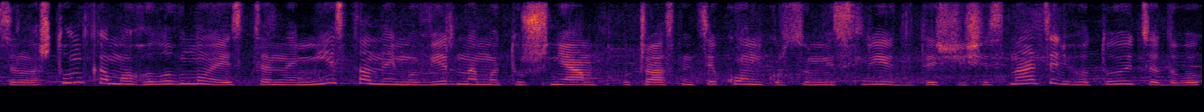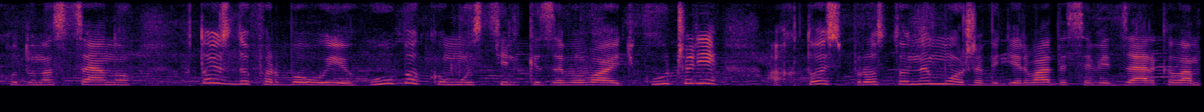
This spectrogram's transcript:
За лаштунками головної сцени міста неймовірна метушня. Учасниці конкурсу Міслів Львів 2016 готуються до виходу на сцену. Хтось дофарбовує губи, комусь тільки завивають кучері, а хтось просто не може відірватися від зеркала.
